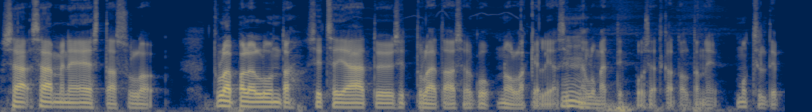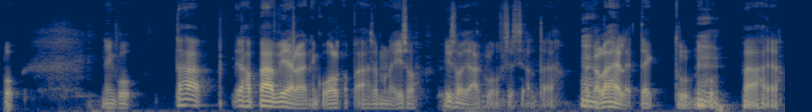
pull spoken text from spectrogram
sää, sää menee ees taas, sulla tulee paljon lunta, sitten se jäätyy, sitten tulee taas joku nollakeli ja sitten mm. lumet tippuu sieltä katolta, niin mutsilla tippuu niin kuin tähän ihan pään viereen niin kuin olkapäähän semmoinen iso, iso jääklunssi sieltä ja mm. aika lähelle, ettei tullut niin kuin mm. päähän ja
